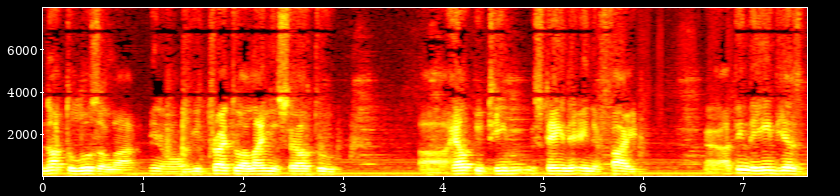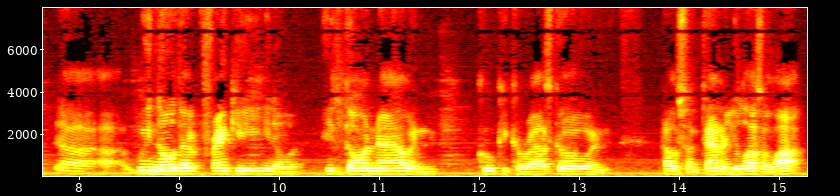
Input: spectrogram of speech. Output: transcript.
not to lose a lot. You know, you try to align yourself to uh, help your team stay in the, in the fight. Uh, I think the Indians, uh, uh, we know that Frankie, you know, he's gone now, and Cookie Carrasco and Carlos Santana, you lost a lot.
